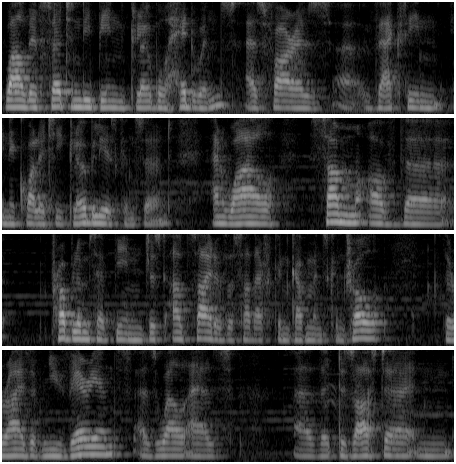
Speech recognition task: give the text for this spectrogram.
While there have certainly been global headwinds as far as uh, vaccine inequality globally is concerned, and while some of the problems have been just outside of the South African government's control, the rise of new variants, as well as uh, the disaster in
